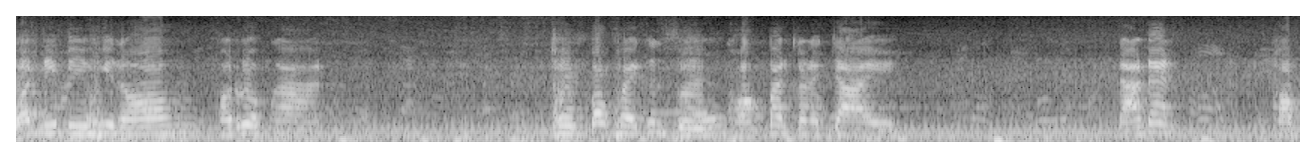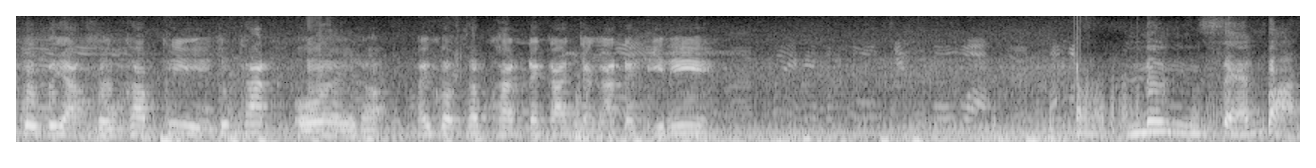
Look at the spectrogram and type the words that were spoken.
วันนี้มีพี่น้องมาร่วมงาน ชมบ้างไฟขึ้นสูงของบ้านกระจายหนาแน่นขอบคุณไปนอย่างสูงครับที่ทุกท่าน โอ้ยเนาะให้ความสำคัญในการจัดงานในปีนี้หนึ่งแสนบาท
